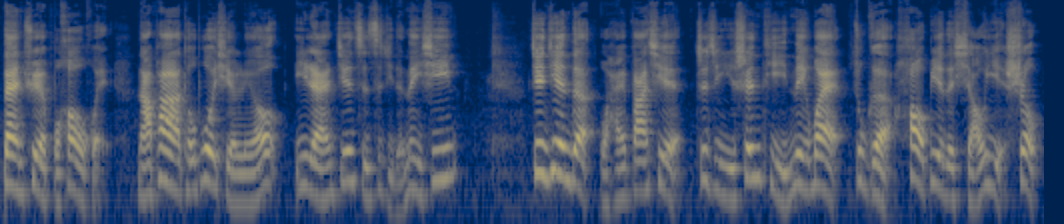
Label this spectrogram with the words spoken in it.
但却不后悔，哪怕头破血流，依然坚持自己的内心。渐渐的，我还发现自己身体内外住个好变的小野兽。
